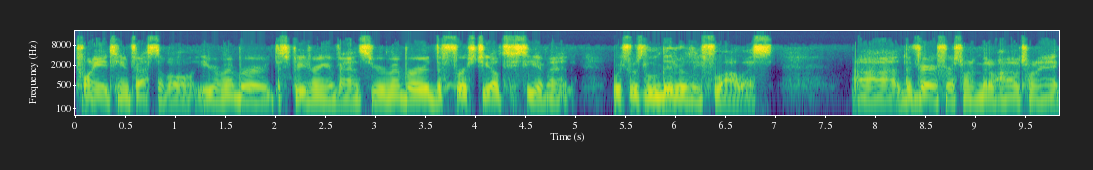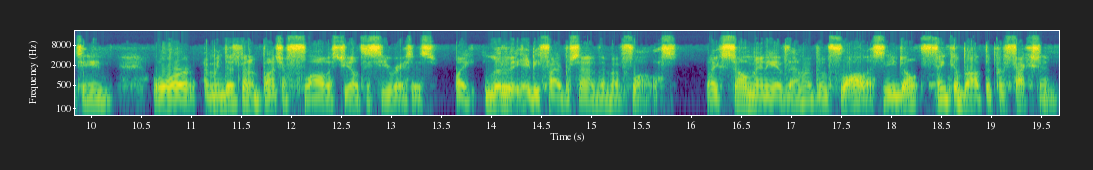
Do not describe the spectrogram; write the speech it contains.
2018 festival, you remember the speed ring events, you remember the first GLTC event, which was literally flawless uh, the very first one in Mid Ohio 2019. Or, I mean, there's been a bunch of flawless GLTC races. Like, literally 85% of them have flawless. Like, so many of them have been flawless. And you don't think about the perfection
